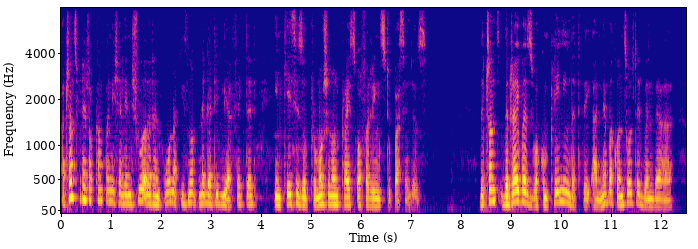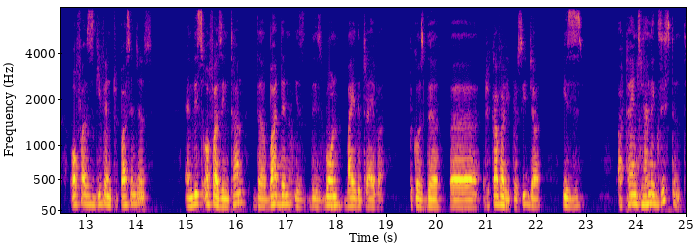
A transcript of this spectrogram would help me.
A transport network company shall ensure that an owner is not negatively affected in cases of promotional price offerings to passengers. The, trans- the drivers were complaining that they are never consulted when there are offers given to passengers, and these offers, in turn, the burden is, is borne by the driver because the uh, recovery procedure is at times non existent.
